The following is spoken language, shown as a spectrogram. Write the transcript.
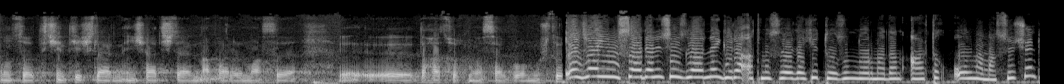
ondan sonra tikinti işlərinin, inşaat işlərinin aparılması e, e, daha çox buna səbəb olmuşdur. Elcan Yunuszadənin sözlərinə görə atmosferdəki tozun normadan artıq olmaması üçün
